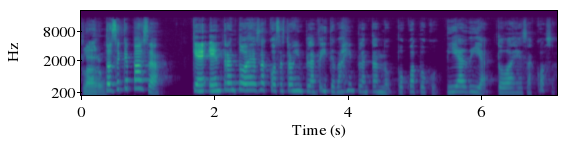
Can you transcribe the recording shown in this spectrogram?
Claro. Entonces, ¿qué pasa? Que entran todas esas cosas, estos implantes, y te vas implantando poco a poco, día a día, todas esas cosas.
